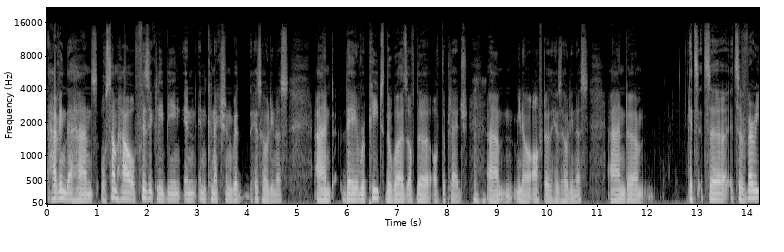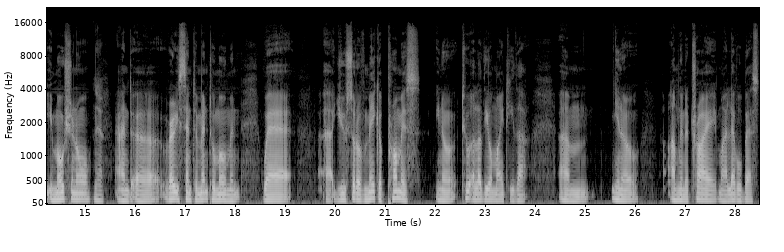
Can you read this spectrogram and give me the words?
having their hands or somehow physically being in in connection with His Holiness. And they repeat the words of the of the pledge, Mhm. um, you know, after His Holiness, and um, it's it's a it's a very emotional Yeah. and uh, very sentimental moment where uh, you sort of make a promise, you know, to Allah the Almighty that, um, you know, I'm gonna try my level best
